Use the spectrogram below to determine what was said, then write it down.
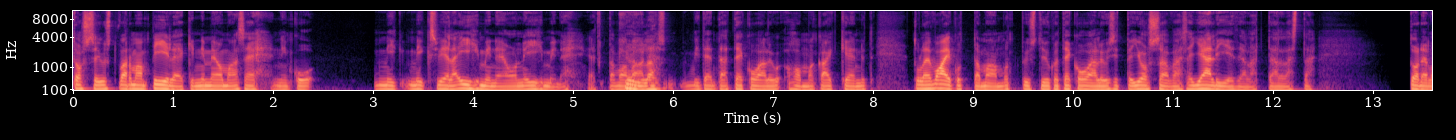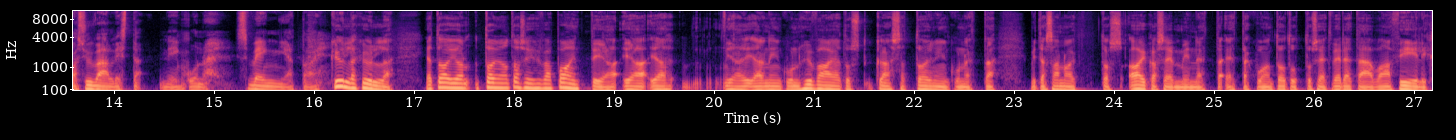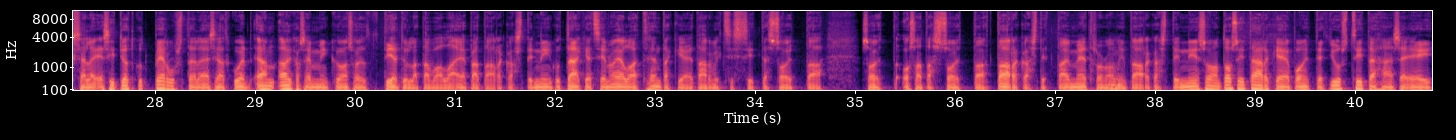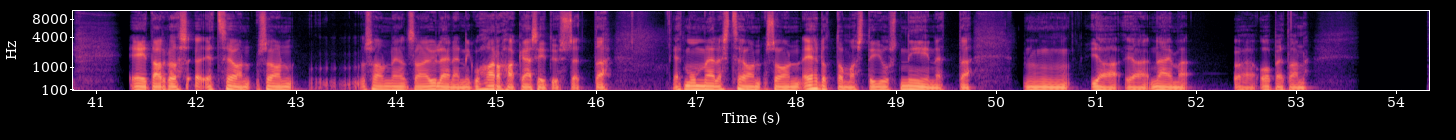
tossa just varmaan piileekin nimenomaan se niin kuin mik, miksi vielä ihminen on ihminen. Että tavallaan Kyllä. edes, miten tämä tekoälyhomma kaikkeen nyt tulee vaikuttamaan, mutta pystyykö tekoäly sitten jossain vaiheessa jäljitellä tällaista todella syvällistä niin kuin svengiä tai Kyllä, kyllä. Ja toi on, toi on tosi hyvä pointti ja, ja, ja, ja, ja niin kuin hyvä ajatus kanssa toi, niin kuin, että mitä sanoit tuossa aikaisemmin, että, että kun on totuttu se, että vedetään vaan fiilikselle ja sitten jotkut perustelee sieltä, kun aikaisemminkin on soitettu tietyllä tavalla epätarkasti, niin kuin tämäkin, että siinä on elo, että sen takia ei tarvitsisi sitten soittaa, soittaa osata soittaa tarkasti tai metronomin mm. tarkasti, niin se on tosi tärkeä pointti, että just sitähän se ei, ei tarkoita, että se on, se on, se on sellainen yleinen niin kuin harhakäsitys, että, että mun mielestä se on, se on ehdottomasti just niin, että mm, ja, ja näin mä opetan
